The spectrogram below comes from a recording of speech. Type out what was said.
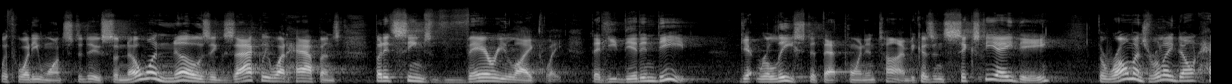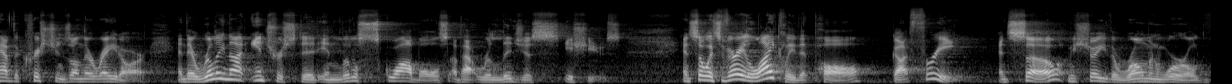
with what he wants to do. So no one knows exactly what happens, but it seems very likely that he did indeed get released at that point in time because in 60 AD, the Romans really don't have the Christians on their radar, and they're really not interested in little squabbles about religious issues. And so it's very likely that Paul got free. And so, let me show you the Roman world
